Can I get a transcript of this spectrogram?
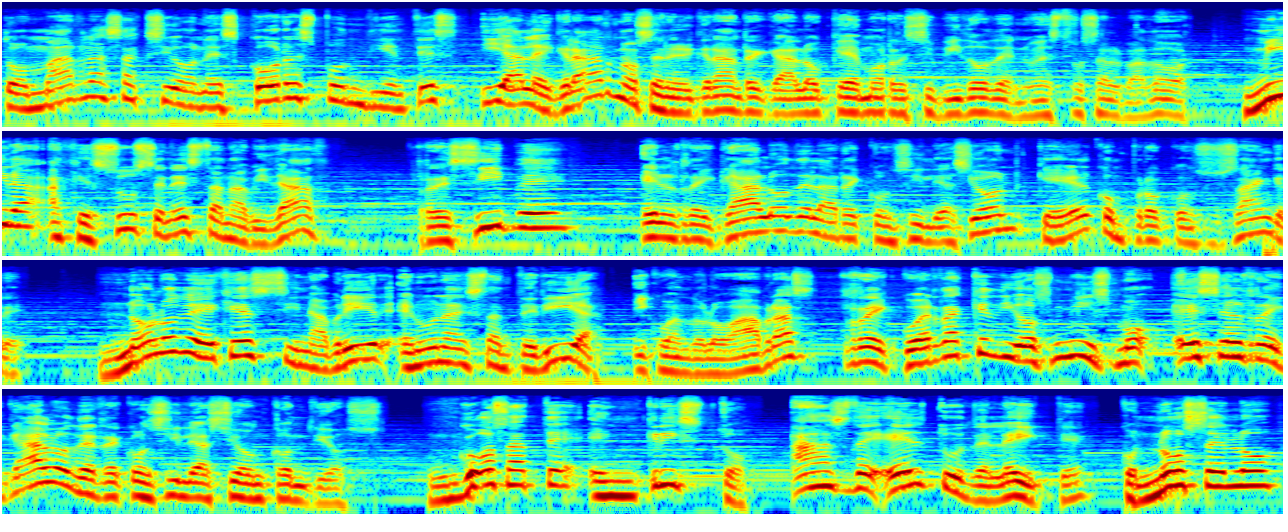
tomar las acciones correspondientes y alegrarnos en el gran regalo que hemos recibido de nuestro Salvador. Mira a Jesús en esta Navidad. Recibe el regalo de la reconciliación que Él compró con su sangre. No lo dejes sin abrir en una estantería y cuando lo abras, recuerda que Dios mismo es el regalo de reconciliación con Dios. Gózate en Cristo, haz de Él tu deleite, conócelo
